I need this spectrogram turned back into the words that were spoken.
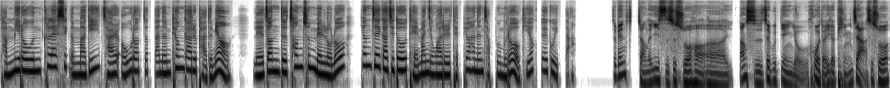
감미로운 클래식 음악이 잘 어우러졌다는 평가를 받으며 레전드 청춘 멜로로 현재까지도 대만 영화를 대표하는 작품으로 기억되고 있다.这边讲的意思是说，哈，呃，当时这部电影有获得一个评价，是说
